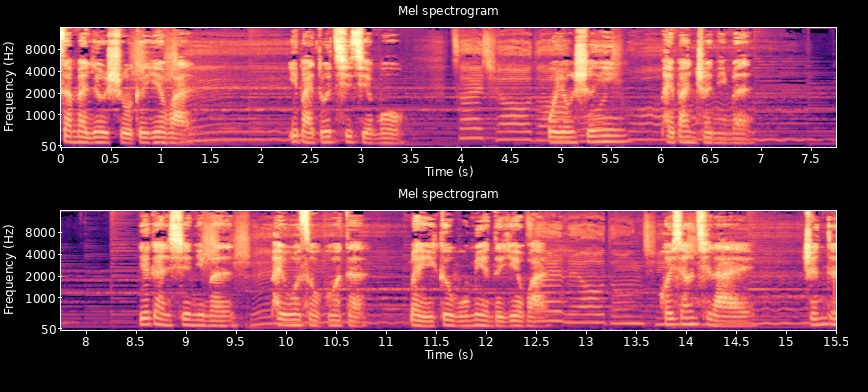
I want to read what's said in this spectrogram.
三百六十五个夜晚，一百多期节目，我用声音陪伴着你们，也感谢你们陪我走过的每一个无眠的夜晚，回想起来，真的，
